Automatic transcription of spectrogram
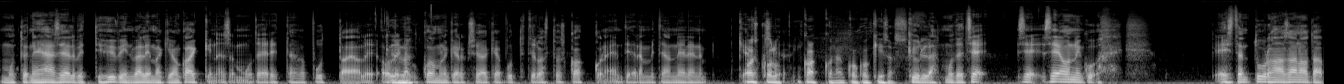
Mutta nehän selvitti hyvin. Välimäki on kaikkinensa muuten erittäin hyvä puttaja. Oli, oli Kyllä. niin kolmannen kerroksen jälkeen puttitilastoissa kakkonen. En tiedä, mitä on neljännen Olisiko ollut kerroksen. kakkonen koko kisassa? Kyllä, mutta se, se, se on niinku, ei sitä nyt turhaan sanota,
